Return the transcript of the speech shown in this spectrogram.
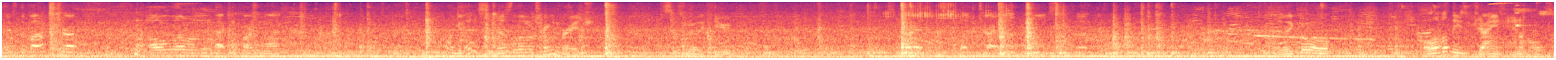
There's the box truck, all alone on the back of the parking lot. Look at this, it has a little train bridge. This is really cute. Alright, like drive up Really cool. I love all these giant animals.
